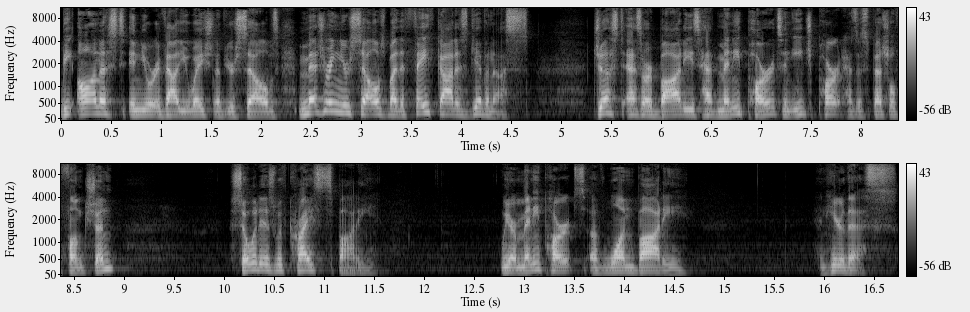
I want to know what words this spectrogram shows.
Be honest in your evaluation of yourselves, measuring yourselves by the faith God has given us. Just as our bodies have many parts and each part has a special function, so it is with Christ's body. We are many parts of one body. And hear this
